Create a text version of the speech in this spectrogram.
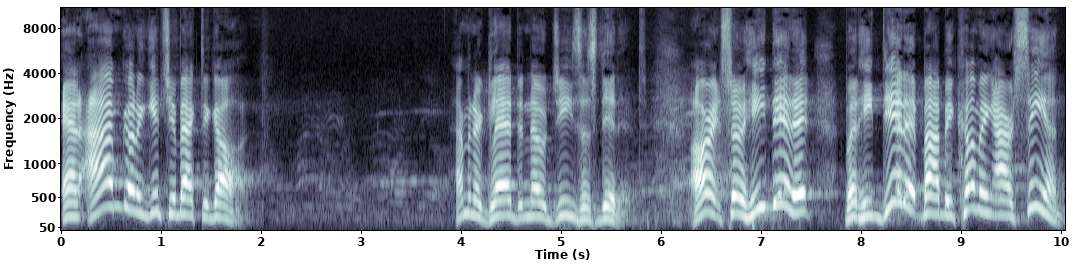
and I'm going to get you back to God. How many are glad to know Jesus did it? All right, so He did it, but He did it by becoming our sin.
